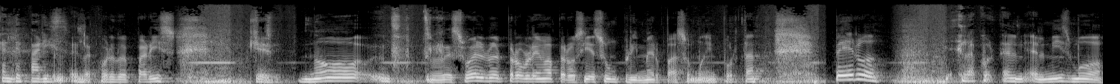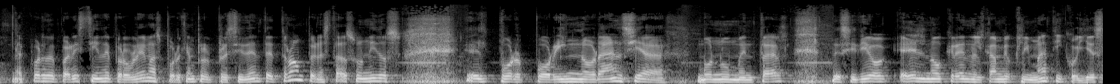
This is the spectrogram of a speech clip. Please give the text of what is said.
El de París. El, Acuerdo de París, que no resuelve el problema, pero sí es un primer paso muy importante. Pero el, el, mismo Acuerdo de París tiene problemas. Por ejemplo, el presidente Trump en Estados Unidos, él por, por ignorancia monumental, decidió, él no cree en el cambio climático y es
